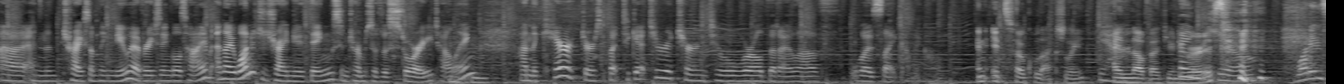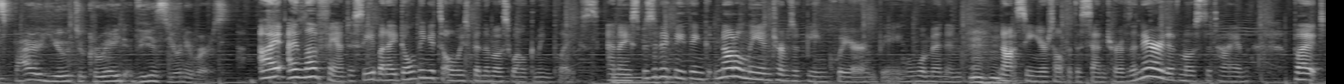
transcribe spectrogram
uh, and try something new every single time. And I wanted to try new things in terms of the storytelling mm-hmm. and the characters, but to get to return to a world that I love was like coming home. And it's so cool, actually. Yeah. I love that universe. Thank you. What inspired you to create this universe? I, I love fantasy, but I don't think it's always been the most welcoming place. And I mm. specifically think not only in terms of being queer and being a woman and mm-hmm. not seeing yourself at the center of the narrative most of the time, but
